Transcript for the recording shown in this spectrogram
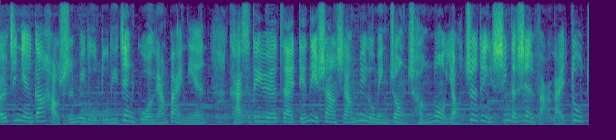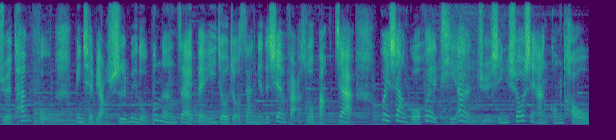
而今年刚好是秘鲁独立建国两百年，卡斯蒂约在典礼上向秘鲁民众承诺要制定新的宪法来杜绝贪腐，并且表示秘鲁不能再被一九九三年的宪法所绑架，会向国会提案举行修宪案公投。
